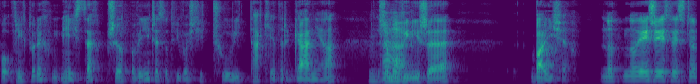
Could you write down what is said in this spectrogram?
bo w niektórych miejscach przy odpowiedniej częstotliwości czuli takie drgania, że tak. mówili, że bali się. No, no jeżeli jest to jest, no,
